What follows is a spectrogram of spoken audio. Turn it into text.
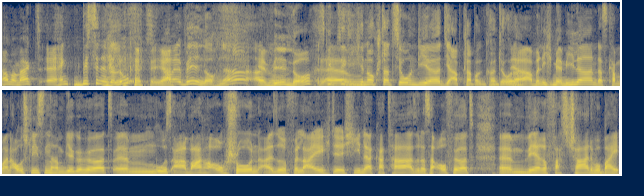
Ja, man merkt, er hängt ein bisschen in der Luft, ja. aber er will noch, ne? Also, er will noch. Es gibt ähm, sicher noch Stationen, die er, die er abklappern könnte, oder? Ja, aber nicht mehr Milan, das kann man ausschließen, haben wir gehört. Ähm, USA war er auch schon, also vielleicht äh, China, Katar, also dass er aufhört, ähm, wäre fast schade. Wobei,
